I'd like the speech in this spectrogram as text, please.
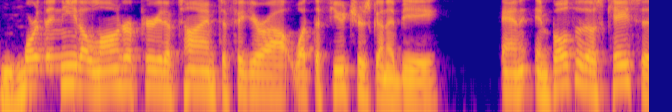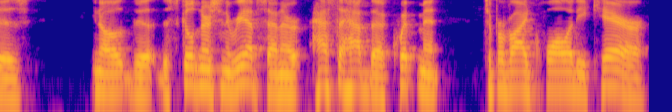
mm-hmm. or they need a longer period of time to figure out what the future is going to be. And in both of those cases, you know, the, the skilled nursing and rehab center has to have the equipment to provide quality care.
